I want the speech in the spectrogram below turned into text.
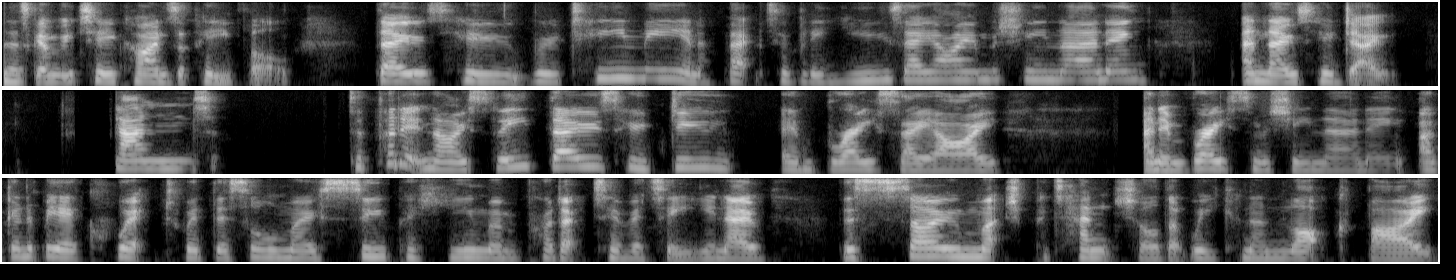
there's going to be two kinds of people those who routinely and effectively use AI and machine learning, and those who don't. And to put it nicely, those who do embrace AI and embrace machine learning are going to be equipped with this almost superhuman productivity. You know, there's so much potential that we can unlock by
